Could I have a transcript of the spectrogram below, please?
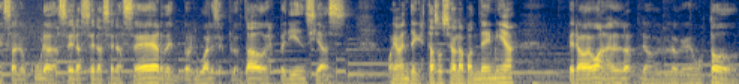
esa locura de hacer, hacer, hacer, hacer, de los lugares explotados, de experiencias, obviamente que está asociado a la pandemia, pero bueno, es lo, que vemos todo,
